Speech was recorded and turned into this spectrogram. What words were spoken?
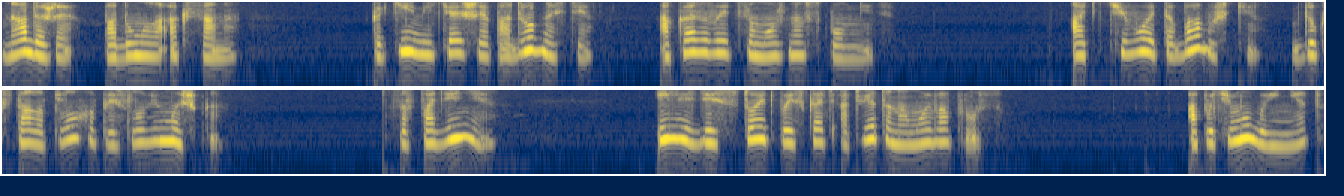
«Надо же!» — подумала Оксана. «Какие мельчайшие подробности, оказывается, можно вспомнить». От чего это бабушке вдруг стало плохо при слове «мышка»? Совпадение? Или здесь стоит поискать ответа на мой вопрос. А почему бы и нет?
